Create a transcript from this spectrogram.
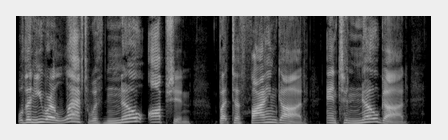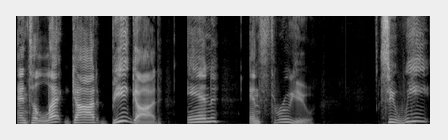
well, then you are left with no option but to find God and to know God and to let God be God in and through you. See, we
